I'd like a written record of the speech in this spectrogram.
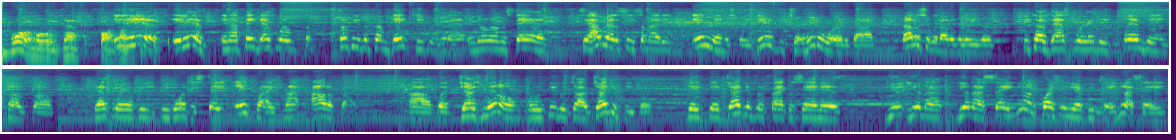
horrible example. For it is, it is, and I think that's what some, some people become gatekeepers of that and don't understand. See, I'd rather see somebody in ministry, hear the church, hear the word of God, fellowship with other believers, because that's where the cleansing comes from. That's where we, we want to stay in Christ, not out of Christ. Uh, but judgmental, when people start judging people, they, they're judging for the fact of saying is, you, you're not you're not saved. You know the question you have people say, you're not saved.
